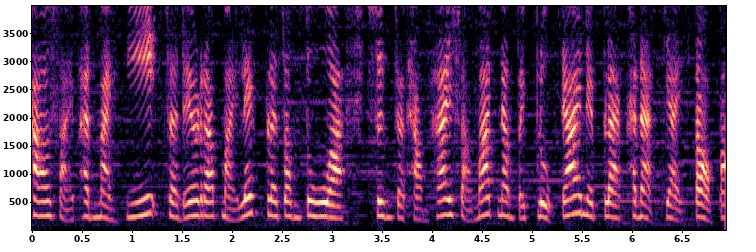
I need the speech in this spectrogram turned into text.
ข้าวสายพันธุ์ใหม่นี้จะได้รับหมายเลขประจำตัว ซึ่งจะทำให้สามารถนำไปปลูกได้ในแปลงขนาดใหญ่ต่อไป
